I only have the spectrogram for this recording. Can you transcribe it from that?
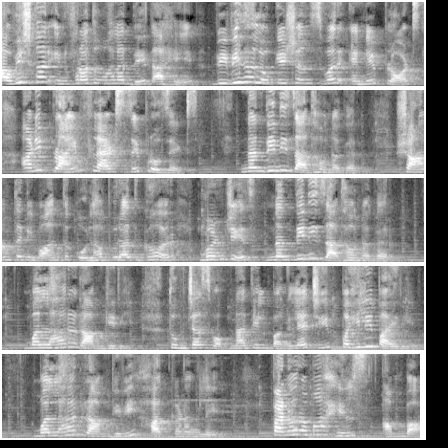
आविष्कार इन्फ्रा तुम्हाला देत आहे विविध लोकेशन्सवर एन ए प्लॉट्स आणि प्राईम फ्लॅट्सचे प्रोजेक्ट्स. नंदिनी जाधव नगर शांत निवांत कोल्हापुरात घर म्हणजेच नंदिनी जाधव नगर मल्हार रामगिरी. तुमच्या स्वप्नातील बंगल्याची पहिली पायरी. मल्हार रामगिरी हातकणंगले. Panorama hills Amba.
